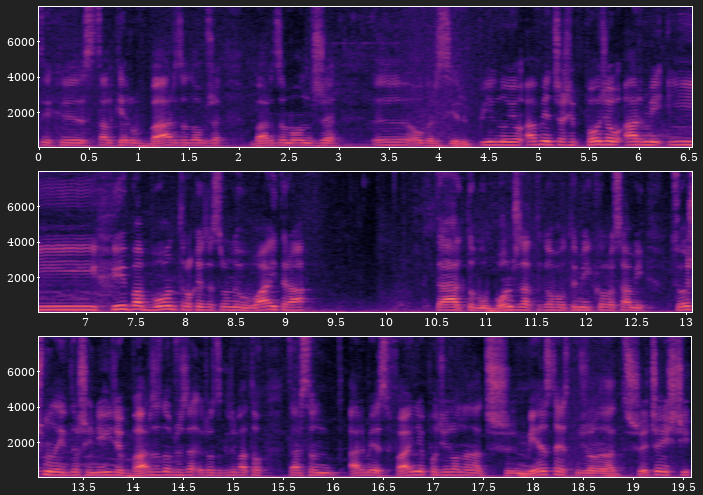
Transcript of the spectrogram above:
tych y, stalkerów bardzo dobrze, bardzo mądrze. Y, Overseer pilnują, a w międzyczasie podział armii i chyba błąd trochę ze strony White'a. Tak, to był błąd, że tymi kolosami. Coś mu najwidoczniej nie idzie, bardzo dobrze rozgrywa to. Tarson, armia jest fajnie podzielona na trzy, mięsna jest podzielona na trzy części.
